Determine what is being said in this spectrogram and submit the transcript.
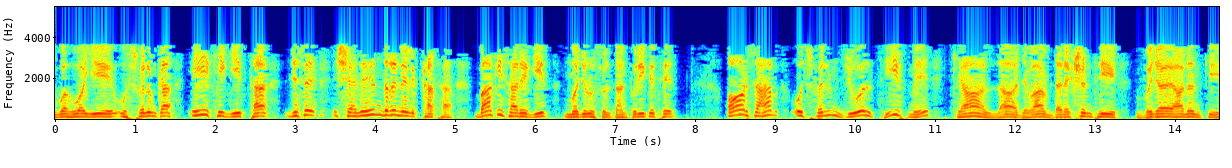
डूबा हुआ ये उस फ़िल्म का एक ही गीत था, जिसे शैलेंद्र ने लिखा था। बाकी सारे गीत मजरू सुल्तानपुरी के थे। और साहब, उस फ़िल्म जुअल थीफ में क्या लाजवाब डायरेक्शन थी विजय आनंद की।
